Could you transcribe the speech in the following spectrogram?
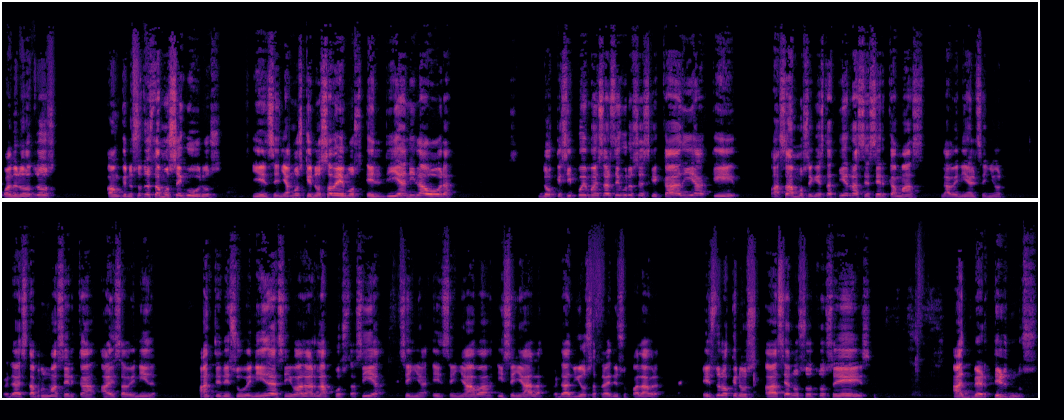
cuando nosotros, aunque nosotros estamos seguros y enseñamos que no sabemos el día ni la hora, lo que sí podemos estar seguros es que cada día que pasamos en esta tierra se acerca más la venida del Señor, ¿verdad? Estamos más cerca a esa venida. Antes de su venida se iba a dar la apostasía, enseñaba y señala, ¿verdad? Dios a través de su palabra. Esto lo que nos hace a nosotros es advertirnos,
